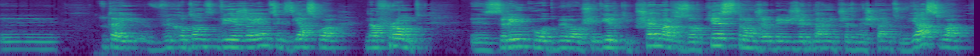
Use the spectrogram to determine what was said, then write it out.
y, tutaj wyjeżdżających z Jasła na front. Z rynku odbywał się wielki przemarsz z orkiestrą, że byli żegnani przez mieszkańców Jasła.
